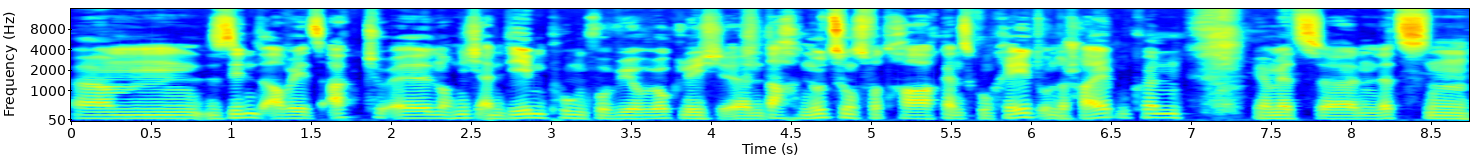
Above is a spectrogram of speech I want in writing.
ähm, sind aber jetzt aktuell noch nicht an dem Punkt, wo wir wirklich einen Dachnutzungsvertrag ganz konkret unterschreiben können. Wir haben jetzt äh, im, letzten,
